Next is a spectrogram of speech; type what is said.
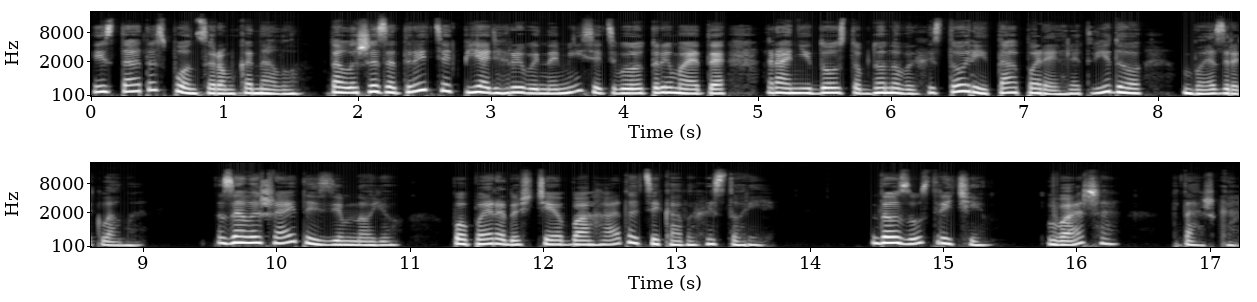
і стати спонсором каналу. Та лише за 35 гривень на місяць ви отримаєте ранній доступ до нових історій та перегляд відео без реклами. Залишайтесь зі мною. Попереду ще багато цікавих історій. До зустрічі, ваша пташка.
